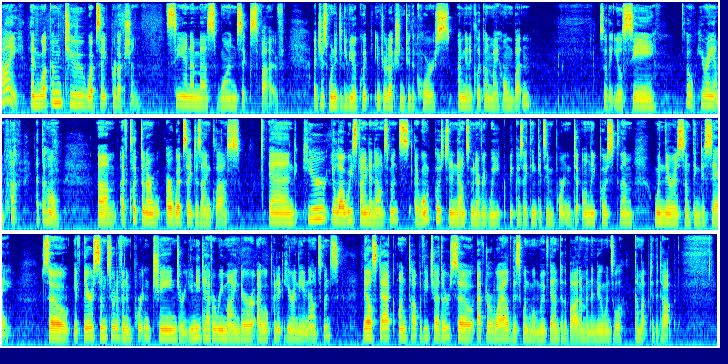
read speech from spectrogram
Hi, and welcome to Website Production, CNMS 165. I just wanted to give you a quick introduction to the course. I'm going to click on my home button so that you'll see, oh, here I am at the home. Um, I've clicked on our, our website design class. And here you'll always find announcements. I won't post an announcement every week because I think it's important to only post them when there is something to say. So if there's some sort of an important change or you need to have a reminder, I will put it here in the announcements. They'll stack on top of each other, so after a while this one will move down to the bottom and the new ones will come up to the top.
